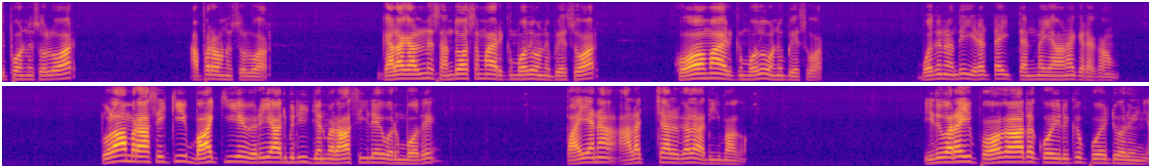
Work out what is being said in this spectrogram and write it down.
இப்போ ஒன்று சொல்லுவார் அப்புறம் ஒன்று சொல்லுவார். கலகலன்னு சந்தோஷமாக இருக்கும்போது ஒன்று பேசுவார் கோபமாக இருக்கும்போது ஒன்று பேசுவார். புதன் வந்து இரட்டைத்தன்மையான கிரகம். துலாம் ராசிக்கு பாக்கிய விரையாதிபதி ஜென்ம ராசியிலே வரும்போது பயண அலைச்சல்கள் அதிகமாகும். இதுவரை போகாத கோயிலுக்கு போயிட்டு வருவீங்க.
